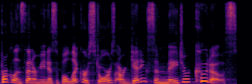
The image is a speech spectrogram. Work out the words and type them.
Brooklyn Center municipal liquor stores are getting some major kudos.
